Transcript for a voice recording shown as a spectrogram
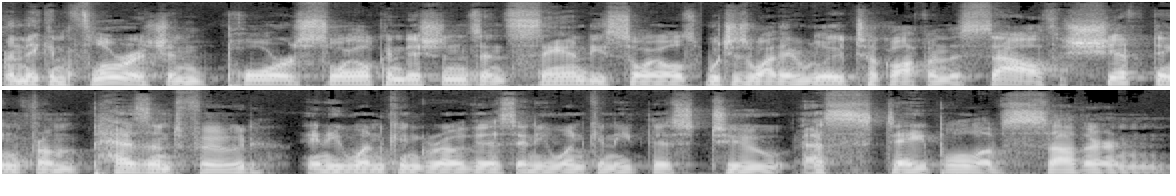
And they can flourish in poor soil conditions and sandy soils, which is why they really took off in the South, shifting from peasant food, anyone can grow this, anyone can eat this, to a staple of Southern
